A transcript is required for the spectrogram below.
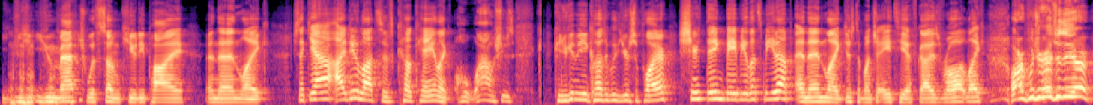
you, you match with some cutie pie, and then like she's like, "Yeah, I do lots of cocaine." Like, "Oh wow, she's. Can you get me in contact with your supplier? Sure thing, baby. Let's meet up." And then like just a bunch of ATF guys roll out like, "All right, put your hands in the air.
